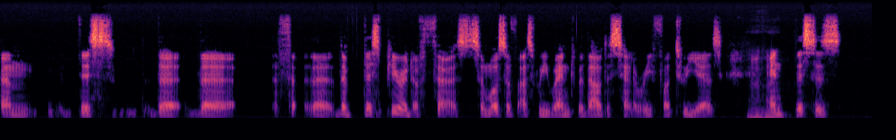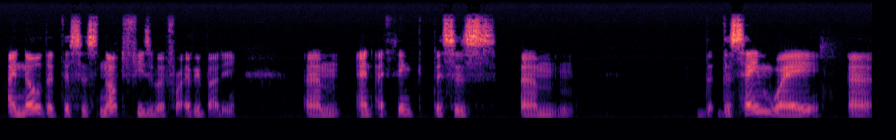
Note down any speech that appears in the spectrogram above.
um, this the the uh, the, this period of thirst. So most of us we went without a salary for two years, mm-hmm. and this is I know that this is not feasible for everybody. Um, and I think this is um, the, the, same way uh,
